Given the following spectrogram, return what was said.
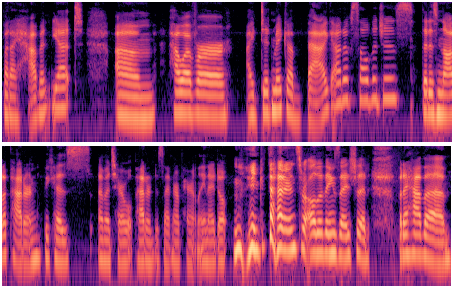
but I haven't yet. Um, however, I did make a bag out of selvages that is not a pattern because I'm a terrible pattern designer apparently, and I don't make patterns for all the things I should. But I have a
